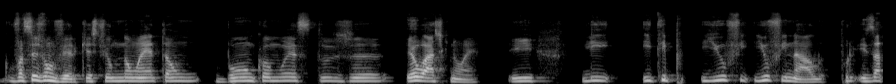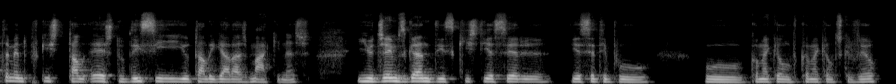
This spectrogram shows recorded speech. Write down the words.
vocês vão ver que este filme não é tão bom como esse dos. Uh, eu acho que não é. E, e, e tipo, e o, fi, e o final, por, exatamente porque isto tá, este do DCU está ligado às máquinas, e o James Gunn disse que isto ia ser, ia ser tipo o, como é que ele como é que ele descreveu?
